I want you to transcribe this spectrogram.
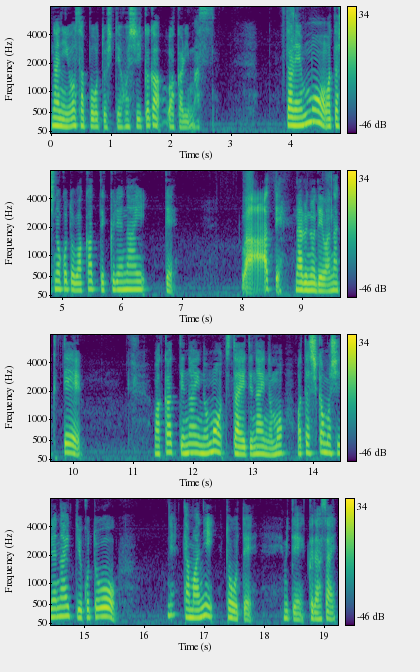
何をサポートしてほしいかが分かります。誰も私のこと分かってくれないってわーってなるのではなくて分かってないのも伝えてないのも私かもしれないっていうことをね、たまに問うてみてください。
